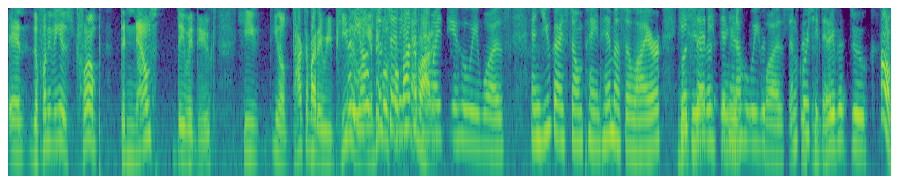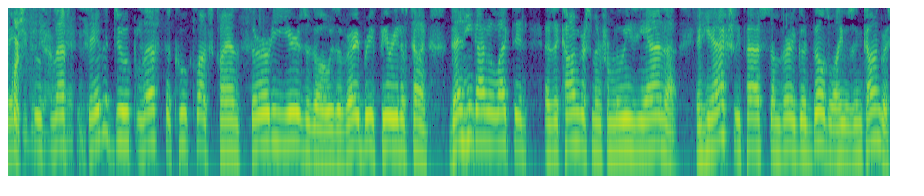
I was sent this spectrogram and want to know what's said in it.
And the funny thing is, Trump denounced David Duke. He, you know, talked about it repeatedly, he and people said still he talk had about no it. idea who he was, and you guys don't paint him as a liar. He But said he didn't know is who he was, and of course he did. David Duke. Oh, of David course he did, Duke yeah. Left, David Duke left the Ku Klux Klan 30 years ago. It was a very brief period of time. Then he got elected as a congressman from Louisiana, and he actually passed some very good bills while he was in Congress.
